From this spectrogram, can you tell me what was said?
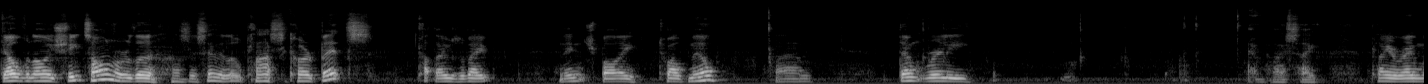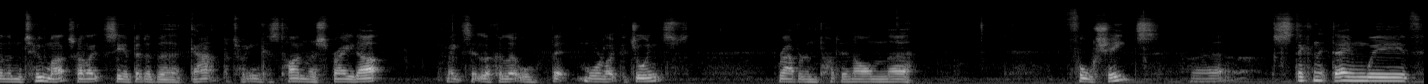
galvanized sheets on, or the, as I say, the little plastic card bits. Cut those about an inch by 12 mil. Um, don't really, how can I say, play around with them too much. I like to see a bit of a gap between because time they're sprayed up makes it look a little bit more like the joints rather than putting on the full sheets. Uh, sticking it down with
